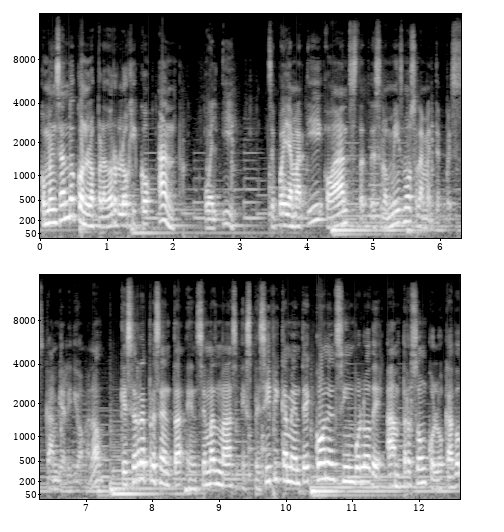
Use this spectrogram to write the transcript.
Comenzando con el operador lógico AND o el I. Se puede llamar I o AND, es lo mismo, solamente pues cambia el idioma, ¿no? Que se representa en C++ específicamente con el símbolo de ampersand colocado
